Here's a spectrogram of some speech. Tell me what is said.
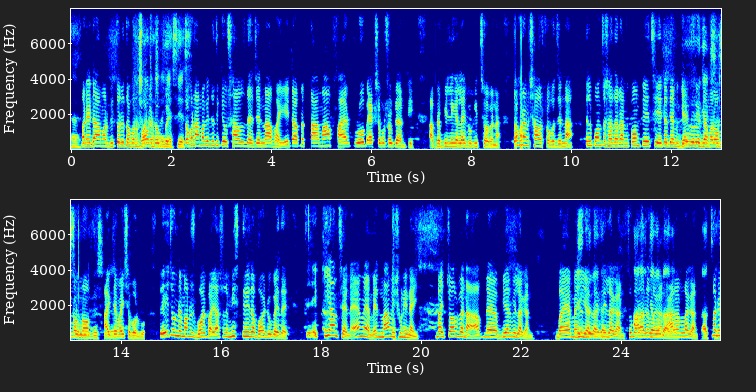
হ্যাঁ। মানে এটা আমার ভিতরে তখন ভয়টা ঢুকবে. তখন আমাকে যদি কেউ সাহস দেয় যে না ভাই এটা আপনার তামা ফায়ার প্রুফ একশো বছর গ্যারান্টি আপনার বিল্ডিং এর লাইফও কিচ্ছু হবে না। তখন আমি সাহস পাবো যে না তাহলে পঞ্চাশ হাজার আমি কম পেয়েছি এটা দিয়ে আমি গ্যাস আমার gas অন্য অন্য আইটেম আইসা পড়ব। তো এই জন্য মানুষ ভয় পায়। আসলে মিস্ত্রিরা ভয় ঢুকাই দেয়। কি আনছেন? এম এম এর নামই শুনি নাই। ভাই চলবে না। আপনি বিআরবি লাগান। বা এম লাগান। লাগান। আর লাগান আচ্ছা। মানে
